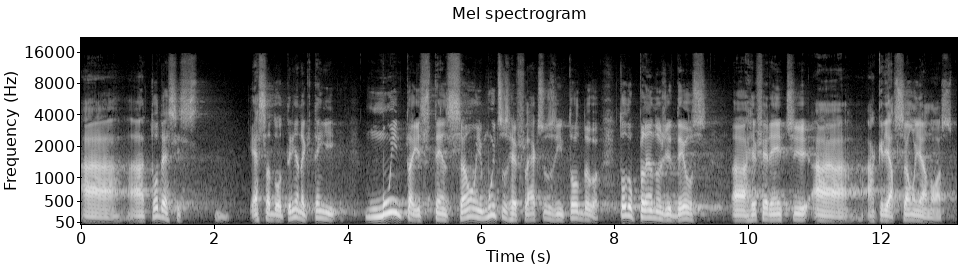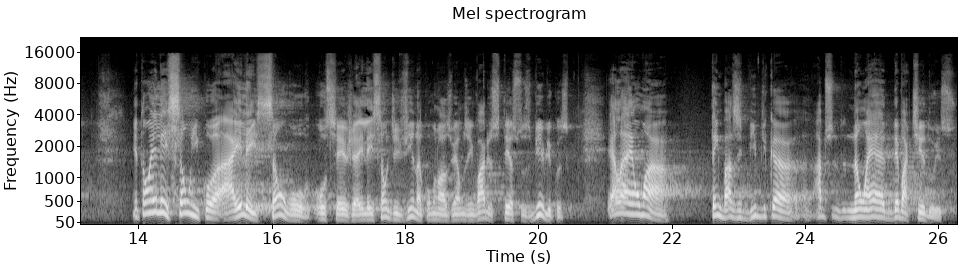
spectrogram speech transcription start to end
a, a toda essa, essa doutrina que tem muita extensão e muitos reflexos em todo, todo o plano de Deus ah, referente à, à criação e a nós. Então a eleição, a eleição ou, ou seja, a eleição divina, como nós vemos em vários textos bíblicos, ela é uma tem base bíblica, não é debatido isso.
